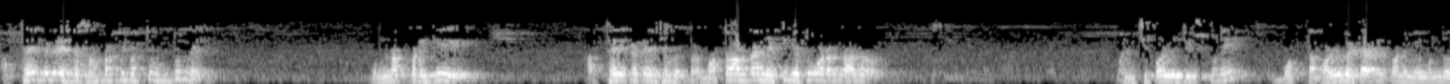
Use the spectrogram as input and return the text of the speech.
అర్థైకదేశ సంప్రతిపత్తి ఉంటుంది. ఉన్నప్పటికీ అర్థైకదేశం మొత్తం అంతా నెత్తికెత్తుకోవడం కాదు. మంచి పళ్ళు తీసుకుని బుట్ట పళ్ళు పెట్టారనుకోండి మీ ముందు.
